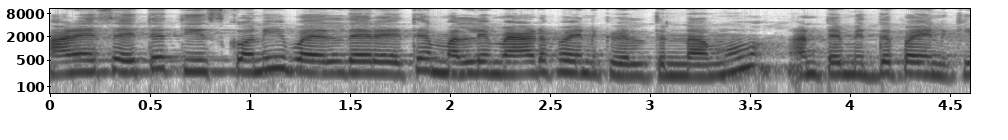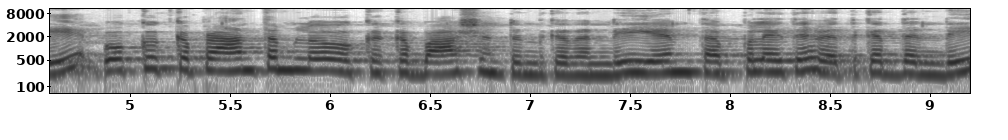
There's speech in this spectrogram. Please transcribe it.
అనేసి అయితే తీసుకొని బయలుదేరి అయితే మళ్ళీ మేడ పైనకి వెళ్తున్నాము. అంటే మిద్దె పైనకి. ఒక్కొక్క ప్రాంతంలో ఒక్కొక్క భాష ఉంటుంది కదండి. ఏం తప్పులైతే వెతకద్దండి.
